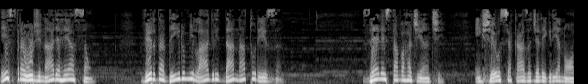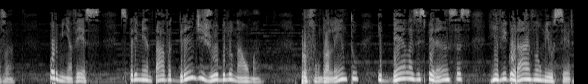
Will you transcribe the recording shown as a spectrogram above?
extraordinária reação. Verdadeiro milagre da natureza. Zélia estava radiante. Encheu-se a casa de alegria nova. Por minha vez, experimentava grande júbilo na alma profundo alento e belas esperanças revigoravam meu ser.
